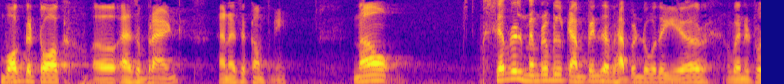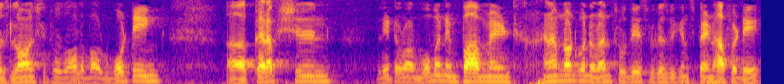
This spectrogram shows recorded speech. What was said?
walk the talk uh, as a brand and as a company. Now, Several memorable campaigns have happened over the year. When it was launched, it was all about voting, uh, corruption, later on woman empowerment. And I'm not going to run through this because we can spend half a day,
